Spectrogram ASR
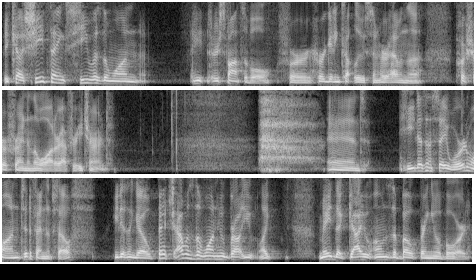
because she thinks he was the one he, responsible for her getting cut loose and her having to push her friend in the water after he turned. And he doesn't say word one to defend himself. He doesn't go, bitch, I was the one who brought you, like, made the guy who owns the boat bring you aboard.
